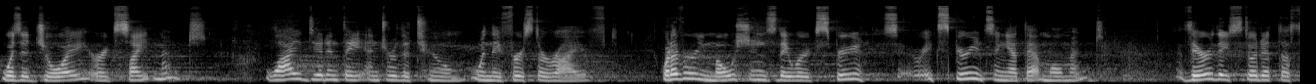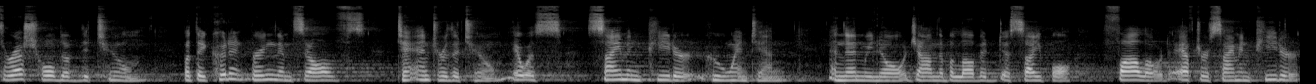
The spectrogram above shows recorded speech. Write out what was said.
was it joy or excitement? Why didn't they enter the tomb when they first arrived? Whatever emotions they were experience, experiencing at that moment. There they stood at the threshold of the tomb, but they couldn't bring themselves to enter the tomb. It was Simon Peter who went in. And then we know John the beloved disciple followed after Simon Peter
